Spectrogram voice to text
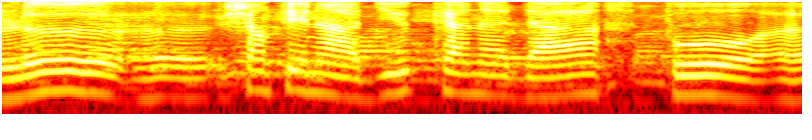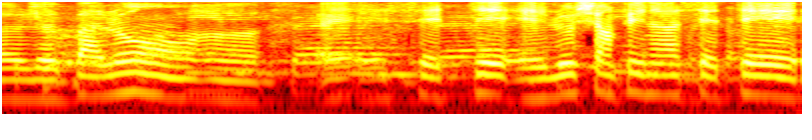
le euh, championnat du Canada pour euh, le ballon, euh, c'était le championnat, c'était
